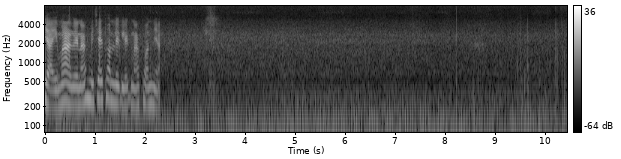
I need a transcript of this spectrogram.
ใหญ่มากเลยนะ ไม่ใช่ท่อนเล็กๆนะ ท่อนเนี่ย แล้ว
